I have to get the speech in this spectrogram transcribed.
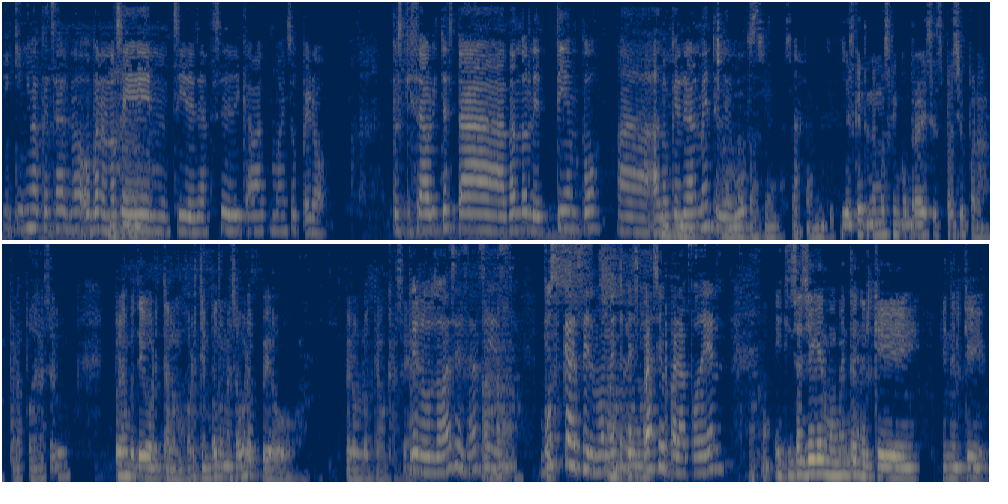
¿Y quién iba a pensar, no? O bueno, no Ajá. sé en- si desde antes se dedicaba como a eso, pero pues quizá ahorita está dándole tiempo a, a lo que realmente a le gusta. pasión, exactamente. Y es que tenemos que encontrar ese espacio para, para poder hacerlo. Por ejemplo, te digo, ahorita a lo mejor tiempo no me sobra, pero, pero lo tengo que hacer. Pero lo haces, haces. Ajá, Buscas el momento, el ajá. espacio para poder. ajá. Y quizás llegue el momento en el que, en el que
